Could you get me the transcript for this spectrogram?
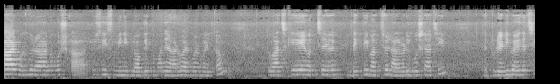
হাই বন্ধুরা, নমস্কার। টু সিস মিনি ব্লগে তোমাদের আরও একবার ওয়েলকাম তো আজকে হচ্ছে দেখতেই পাচ্ছ, লালবাড়ি বসে আছি। একটু রেডি হয়ে গেছি।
